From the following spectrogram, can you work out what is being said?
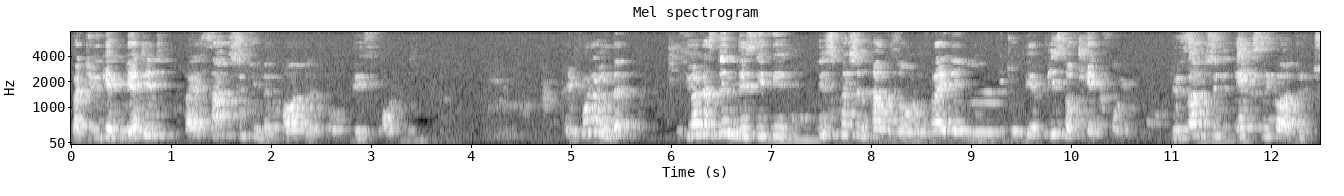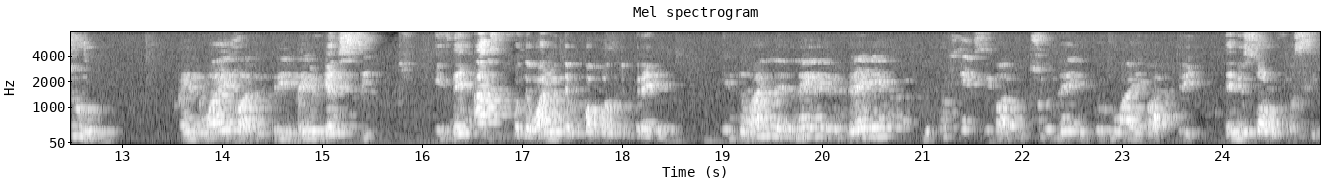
but you can get it by substituting the coordinate of this point. Are you following that? If you understand this, if you, this question comes on Friday, it will be a piece of cake for you. You substitute x equal to 2 and y equal to 3, then you get c. If they ask for the one with the positive gradient. If the one with the negative gradient, you put x equal to 2, then you put y equal to 3. Then you solve for c.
